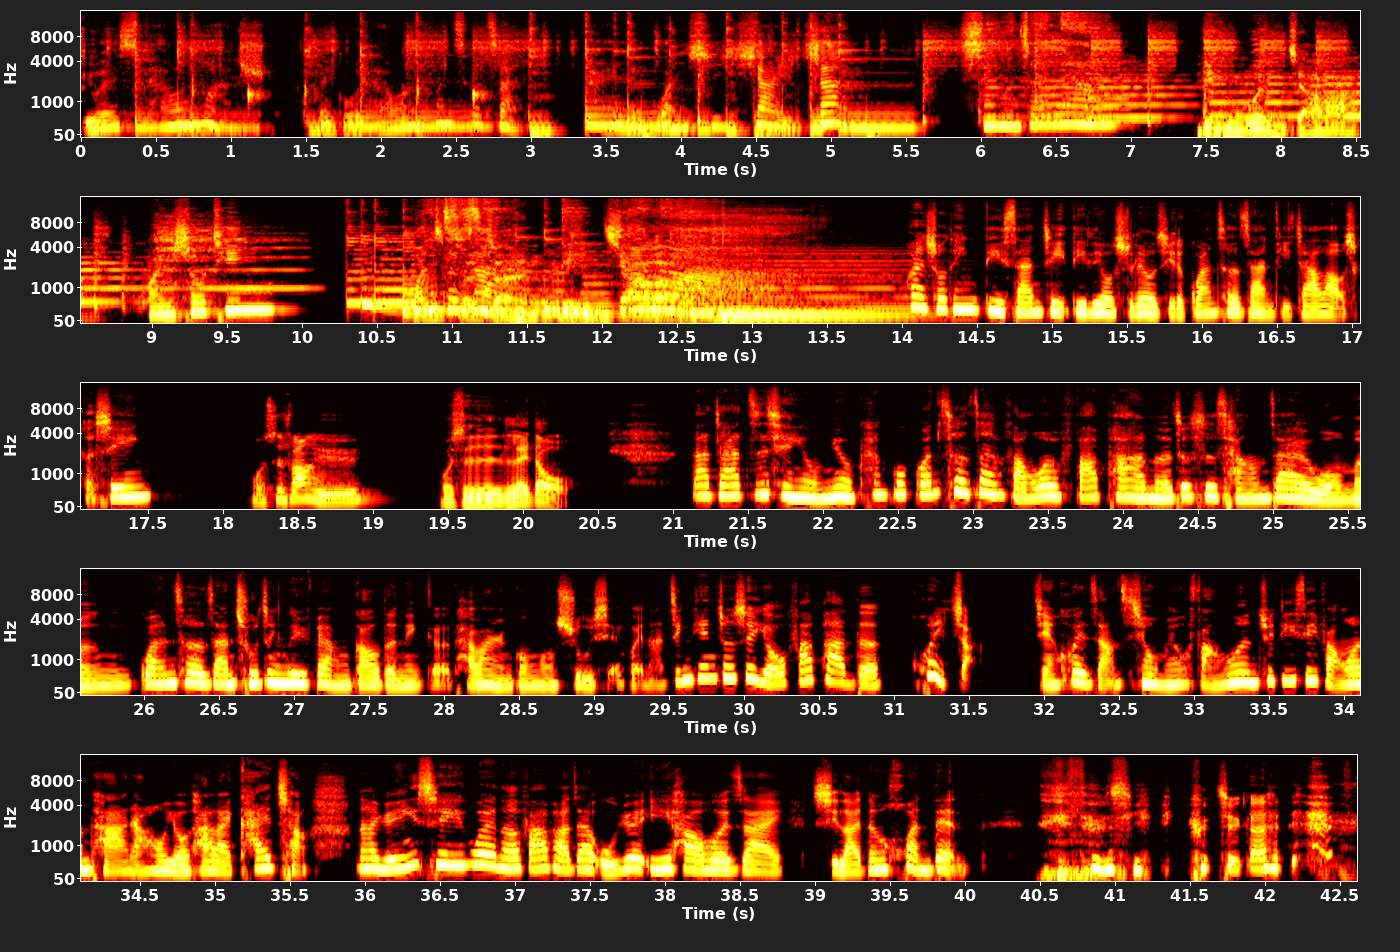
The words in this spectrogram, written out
US 台湾 Watch，美国台湾观测站，台美关系下一站。新闻加料，评论加辣，欢迎收听观测站底加啦。欢迎收听第三季第六十六集的观测站底加啦，我是可心，我是方瑜，我是雷豆。大家之前有没有看过观测站访问 FAPA 呢？就是藏在我们观测站出镜率非常高的那个台湾人公共事务协会。那今天就是由 FAPA 的会长兼会长，之前我们有访问去 DC 访问他，然后由他来开场。那原因是因为呢，FAPA 在五月一号会在喜来登换电。对不起，去看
